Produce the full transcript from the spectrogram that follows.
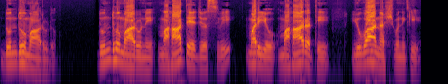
దుంధుమారుడు దుంధుమారుని మహాతేజస్వి మరియు మహారథి యువానశ్వునికి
